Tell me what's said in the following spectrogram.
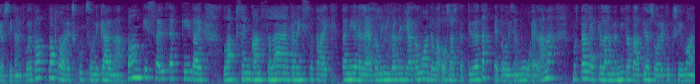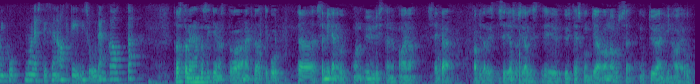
jos sitä nyt voi vapaudeksi kutsua, niin käymään pankissa yhtäkkiä tai lapsen kanssa lääkärissä tai, tai niin edelleen. Ja se oli niin jotenkin aika luonteva osa sitä työtä, että oli se muu elämä. Mutta tällä hetkellä me mitataan työsuorituksia vaan niin kuin monesti sen aktiivisuuden kautta. Tuosta oli ihan tosi kiinnostava anekdootti, kun se mikä niin on yhdistänyt aina sekä kapitalistisia ja sosialistisia yhteiskuntia on ollut se niin työn ihailu.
